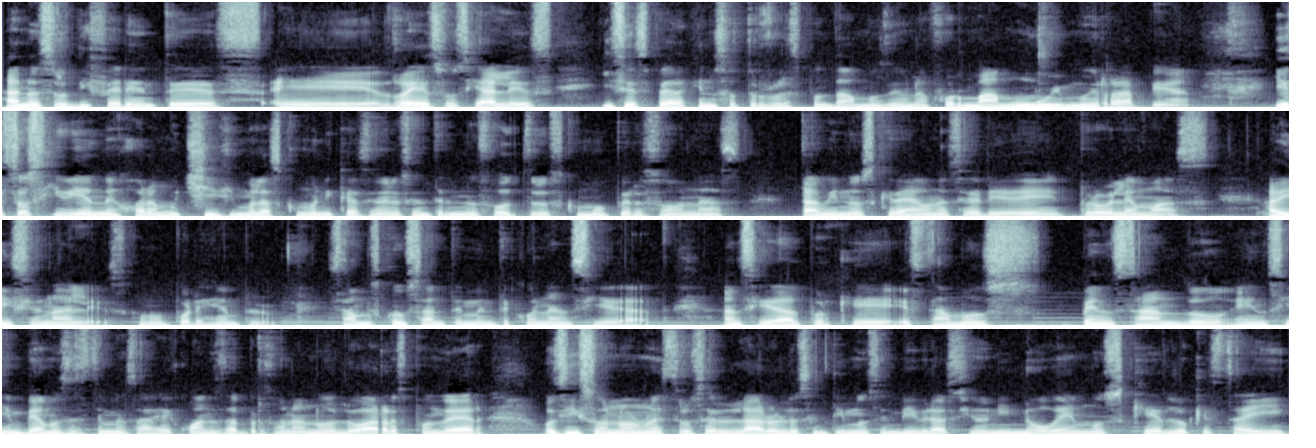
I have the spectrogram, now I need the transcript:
a nuestras diferentes eh, redes sociales y se espera que nosotros respondamos de una forma muy muy rápida. Y esto si bien mejora muchísimo las comunicaciones entre nosotros como personas, también nos crea una serie de problemas adicionales, como por ejemplo, estamos constantemente con ansiedad. Ansiedad porque estamos pensando en si enviamos este mensaje, cuándo esa persona nos lo va a responder, o si sonó nuestro celular o lo sentimos en vibración y no vemos qué es lo que está ahí,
